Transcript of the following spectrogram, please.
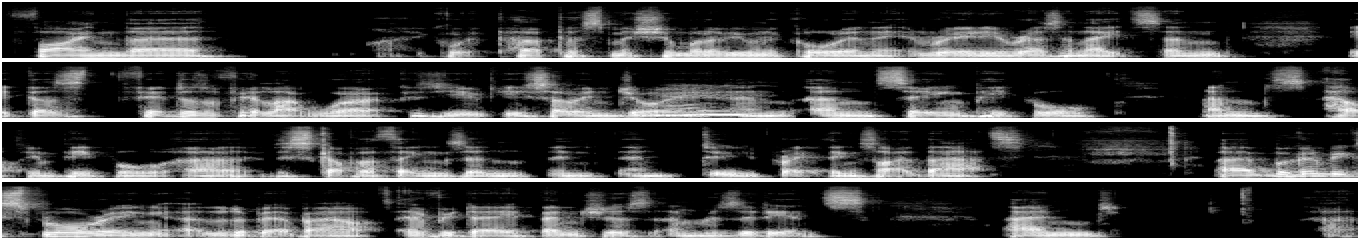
find their I call it purpose, mission, whatever you want to call it, and it really resonates. And it does it doesn't feel like work because you you so enjoy it and and seeing people and helping people uh, discover things and, and and do great things like that. Uh, we're going to be exploring a little bit about everyday adventures and resilience, and uh,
